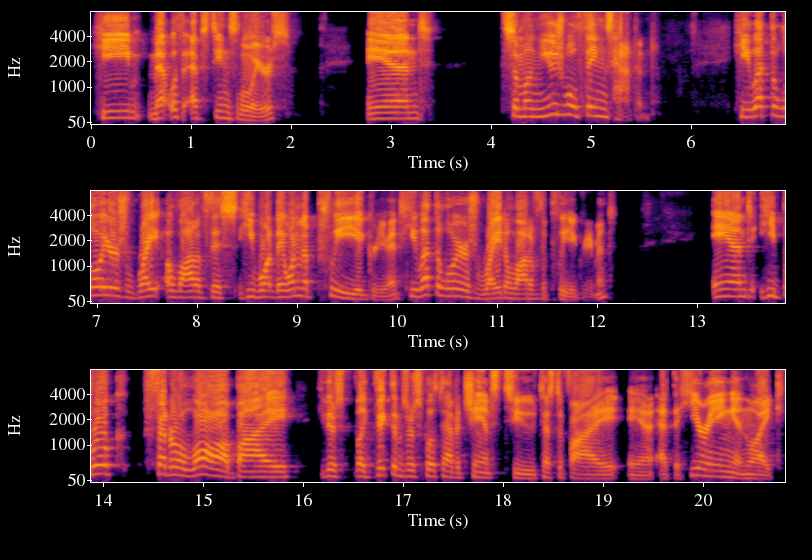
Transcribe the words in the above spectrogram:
He met with Epstein's lawyers, and some unusual things happened. He let the lawyers write a lot of this he want, they wanted a plea agreement. He let the lawyers write a lot of the plea agreement. And he broke federal law by there's like victims are supposed to have a chance to testify eh, at the hearing and like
